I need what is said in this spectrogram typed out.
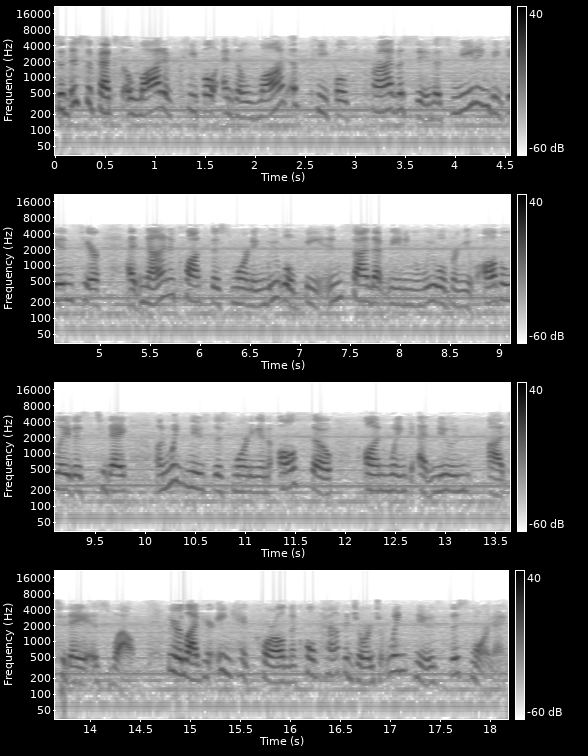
so this affects a lot of people and a lot of people's privacy. This meeting begins here at 9 o'clock this morning. We will be inside that meeting and we will bring you all the latest today on Wink News this morning and also on Wink at noon uh, today as well. We are live here in Cape Coral. Nicole Papageorge, Wink News this morning.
